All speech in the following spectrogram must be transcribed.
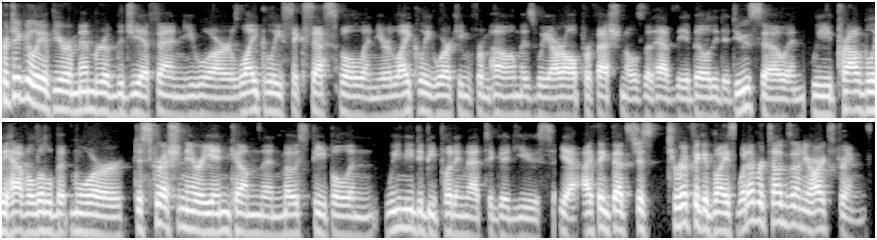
particularly if you're a member of the GFN, you are likely successful and you're likely working from home, as we are all professionals that have the ability to do so. And we probably have a little bit more discretionary income than most people. And we need to be putting that to good use. Yeah, I think that's just terrific advice. Whatever tugs on your heartstrings.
